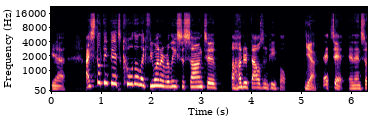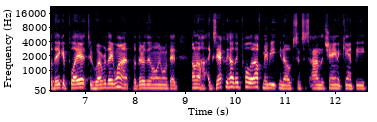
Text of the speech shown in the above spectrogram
yeah. I still think that's cool though like if you want to release a song to a hundred thousand people. Yeah. That's it and then so they could play it to whoever they want but they're the only one that. I don't know exactly how they pull it off. Maybe you know since it's on the chain it can't be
